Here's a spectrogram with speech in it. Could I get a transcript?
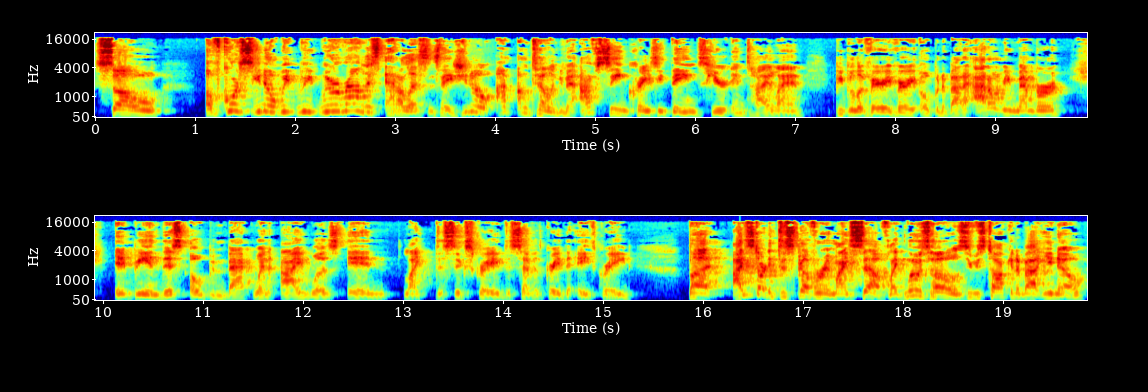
So, of course, you know, we, we, we're around this adolescence age. You know, I'm, I'm telling you, man, I've seen crazy things here in Thailand. People are very, very open about it. I don't remember it being this open back when I was in like the sixth grade, the seventh grade, the eighth grade. But I started discovering myself, like Lewis Howes, he was talking about, you know,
